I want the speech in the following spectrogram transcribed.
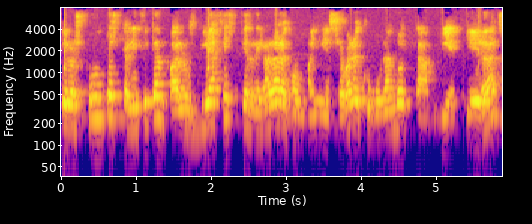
que los puntos califican para los viajes que regala la compañía. Se van acumulando también. ¿Quieras?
